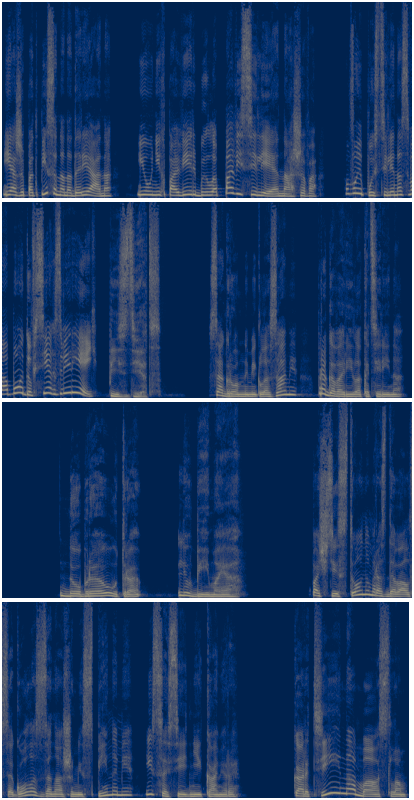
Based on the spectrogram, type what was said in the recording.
Я же подписана на Дариана, и у них, поверь, было повеселее нашего. Выпустили на свободу всех зверей!» «Пиздец!» С огромными глазами проговорила Катерина. «Доброе утро, любимая!» Почти стоном раздавался голос за нашими спинами из соседней камеры. «Картина маслом!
